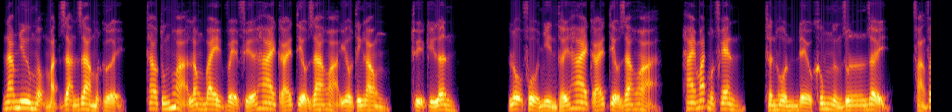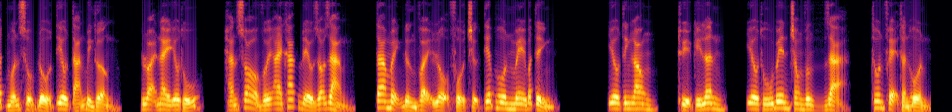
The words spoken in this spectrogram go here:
Nam như mộng mặt dạn ra một cười, thao túng hỏa long bay về phía hai cái tiểu gia hỏa yêu tinh long, thủy kỳ lân. Lộ phổ nhìn thấy hai cái tiểu gia hỏa, hai mắt một phen, thần hồn đều không ngừng run rẩy, phảng phất muốn sụp đổ tiêu tán bình thường. Loại này yêu thú, hắn so với ai khác đều rõ ràng, ta mệnh đừng vậy, lộ phổ trực tiếp hôn mê bất tỉnh. Yêu tinh long, thủy kỳ lân, yêu thú bên trong vương giả, thôn phệ thần hồn,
